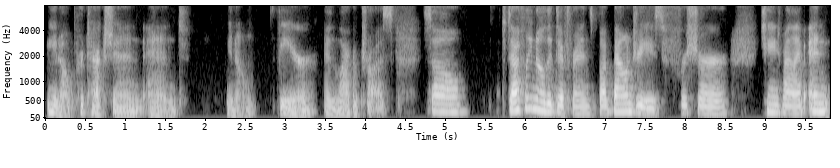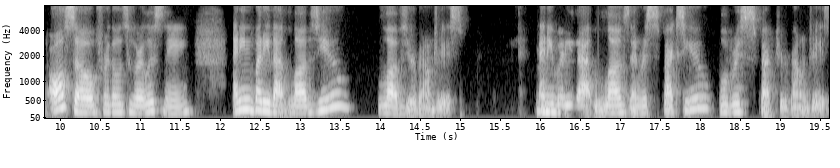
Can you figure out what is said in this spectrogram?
you know, protection and, you know, fear and lack of trust. So definitely know the difference, but boundaries for sure changed my life. And also for those who are listening, anybody that loves you loves your boundaries. Mm-hmm. Anybody that loves and respects you will respect your boundaries.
